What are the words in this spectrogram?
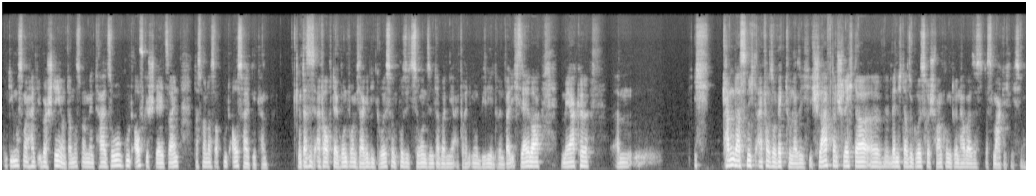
und die muss man halt überstehen. Und da muss man mental so gut aufgestellt sein, dass man das auch gut aushalten kann. Und das ist einfach auch der Grund, warum ich sage, die größeren Positionen sind da bei mir einfach in Immobilien drin, weil ich selber merke, ähm, ich kann das nicht einfach so wegtun. Also ich, ich schlafe dann schlechter, äh, wenn ich da so größere Schwankungen drin habe. Also das, das mag ich nicht so.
